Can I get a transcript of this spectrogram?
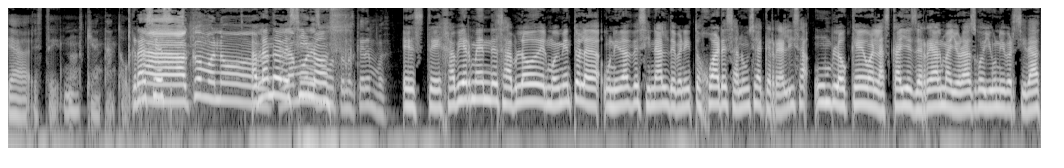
ya este no nos quieren tanto. Gracias. Ah, cómo no. Hablando de vecinos. nos queremos. Este, Javier Méndez habló del movimiento de la Unidad Vecinal de Benito Juárez, anuncia que realiza un bloqueo en las calles de Real Mayorazgo y Universidad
